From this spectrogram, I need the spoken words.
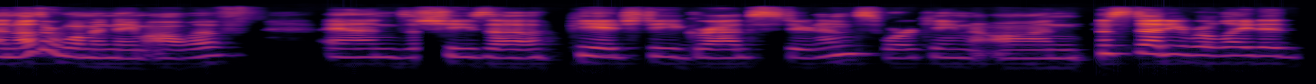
another woman named Olive, and she's a PhD grad student working on a study related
